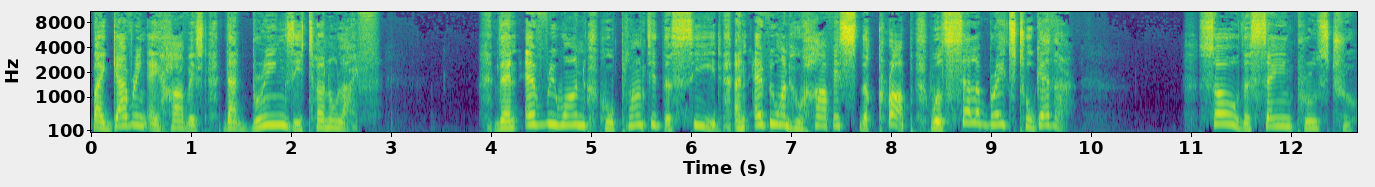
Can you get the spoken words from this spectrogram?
by gathering a harvest that brings eternal life. Then everyone who planted the seed and everyone who harvests the crop will celebrate together. So the saying proves true.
